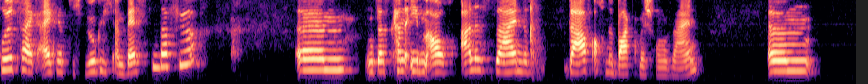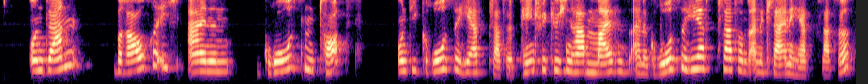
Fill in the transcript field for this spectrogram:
Rührteig eignet sich wirklich am besten dafür. Ähm, und das kann eben auch alles sein, das darf auch eine Backmischung sein. Ähm, und dann brauche ich einen großen Topf und die große Herdplatte. Pantry-Küchen haben meistens eine große Herdplatte und eine kleine Herdplatte.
